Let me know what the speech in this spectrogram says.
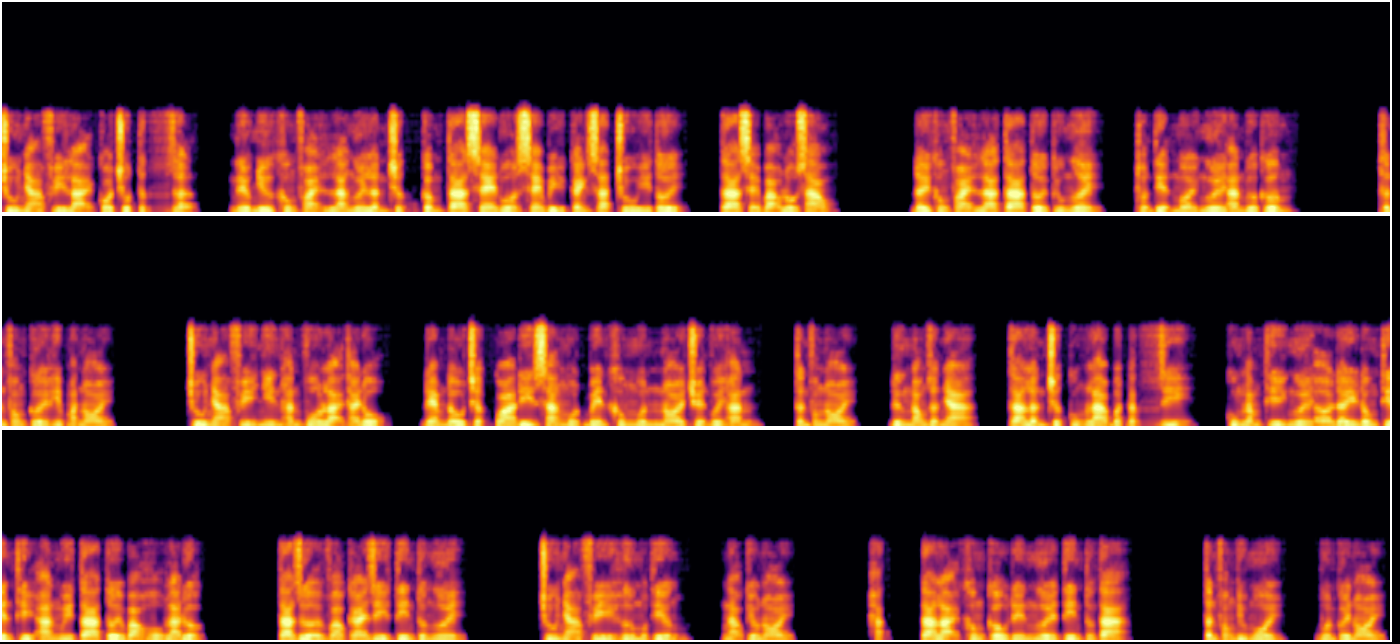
chu nhã phỉ lại có chút tức giận, nếu như không phải là ngươi lần trước cầm ta xe đua xe bị cảnh sát chú ý tới, ta sẽ bạo lộ sao? Đây không phải là ta tới cứu ngươi, thuận tiện mời ngươi ăn bữa cơm. Thần phong cười h í p mắt nói. Chu nhã phỉ nhìn hắn vô lại thái độ, đem đầu chật qua đi sang một bên không muốn nói chuyện với hắn, tần phong nói, đừng nóng giận nhà ta lần trước cũng là bất đắc dĩ, cùng lắm thì ngươi ở đây đông thiên thị an nguy ta tới bảo hộ là được. Ta dựa vào cái gì tin tưởng ngươi? Chu nhã phỉ hừ một tiếng, ngạo kiều nói. Hắc, ta lại không cầu đến ngươi tin tưởng ta. Tần phong nhíu môi, buồn cười nói,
